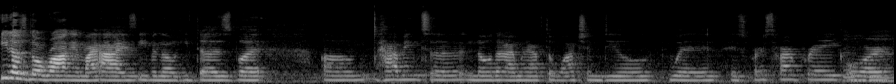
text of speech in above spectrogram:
He does no wrong in my eyes, even though he does. But um, having to know that I'm gonna have to watch him deal with his first heartbreak or Mhm.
